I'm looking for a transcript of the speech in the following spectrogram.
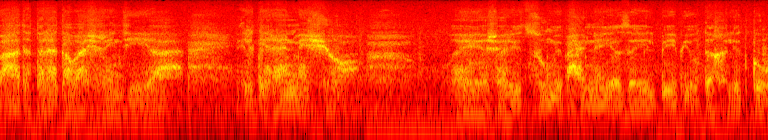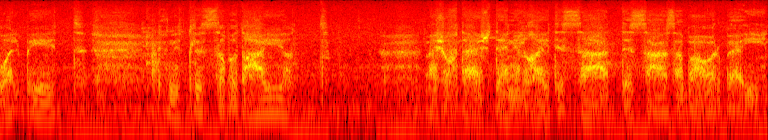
بعد 23 دقيقة الجيران مشيوا. وهي شالت سومي بحنية زي البيبي ودخلت جوه البيت. كانت لسه بتعيط. ما شفتهاش تاني لغاية الساعة تسعة سبعة وأربعين.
